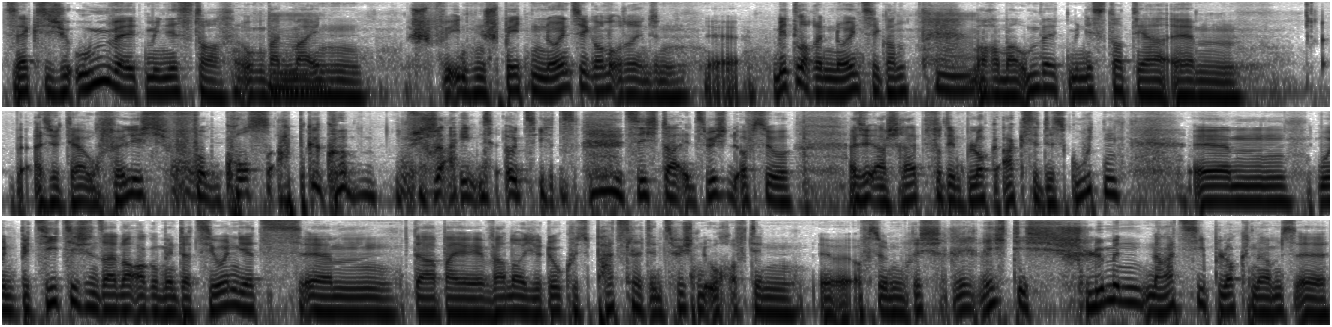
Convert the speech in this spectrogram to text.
sächsische Umweltminister, irgendwann mal in, in den späten 90ern oder in den äh, mittleren 90ern war er mal Umweltminister, der ähm, also der auch völlig vom Kurs abgekommen scheint und jetzt sich da inzwischen auf so, also er schreibt für den Blog Achse des Guten ähm, und bezieht sich in seiner Argumentation jetzt ähm, da bei Werner Jodokus Patzelt inzwischen auch auf den, äh, auf so einen richtig, richtig schlimmen Nazi-Blog namens äh,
